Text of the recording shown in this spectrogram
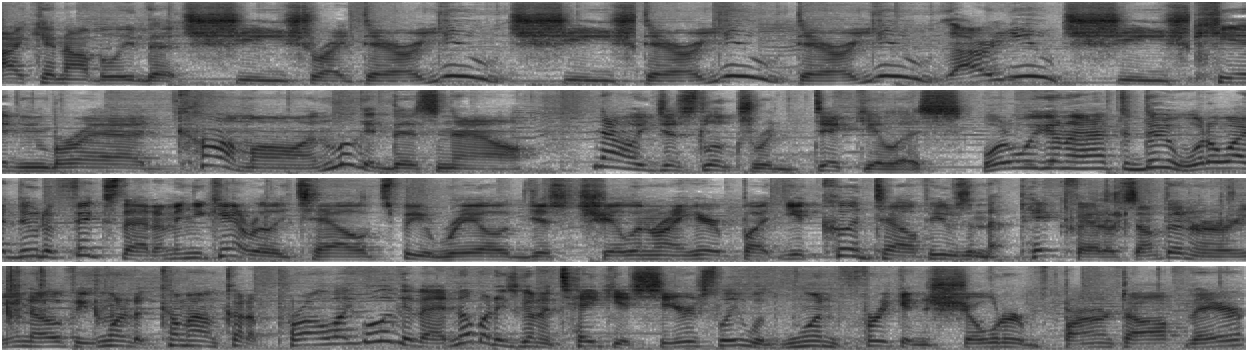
I cannot believe that sheesh right there. Are you sheesh? There are you? There are you? Are you sheesh? Kidding, Brad. Come on, look at this now. Now he just looks ridiculous. What are we going to have to do? What do I do to fix that? I mean, you can't really tell. Let's be real, just chilling right here, but you could tell if he was in the pick fed or something, or, you know, if he wanted to come out and cut a pro. Like, look at that. Nobody's going to take you seriously with one freaking shoulder burnt off there.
